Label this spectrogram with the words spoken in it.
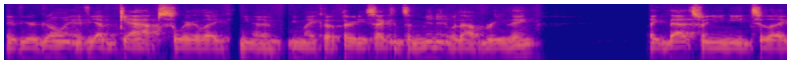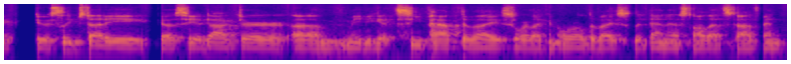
if you're going, if you have gaps where like, you know, you might go 30 seconds a minute without breathing, like that's when you need to like do a sleep study, go see a doctor, um, maybe get CPAP device or like an oral device with a dentist, all that stuff. And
